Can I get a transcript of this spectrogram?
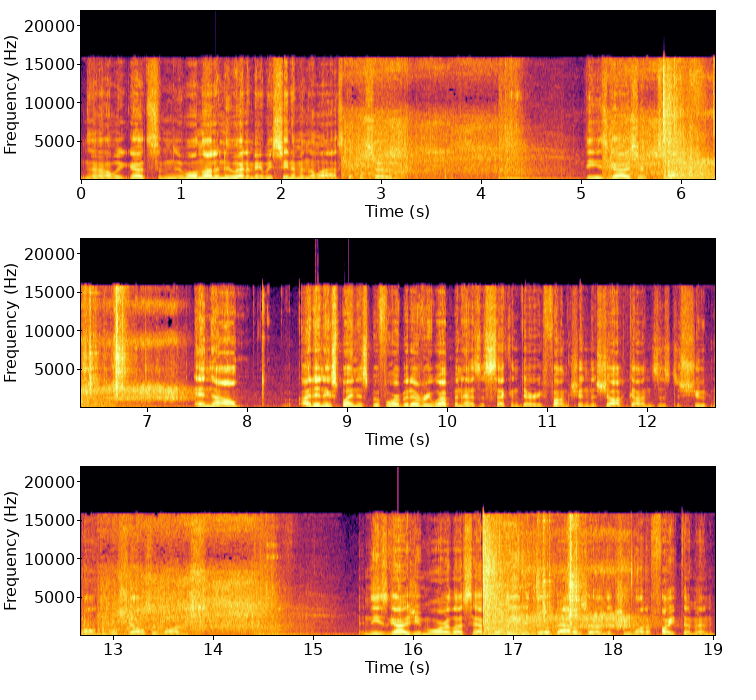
No, we got some new... Well, not a new enemy. We've seen him in the last episode. These guys are tough. And now, I didn't explain this before, but every weapon has a secondary function. The shotguns is to shoot multiple shells at once. And these guys, you more or less have to lead into a battle zone that you want to fight them in,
